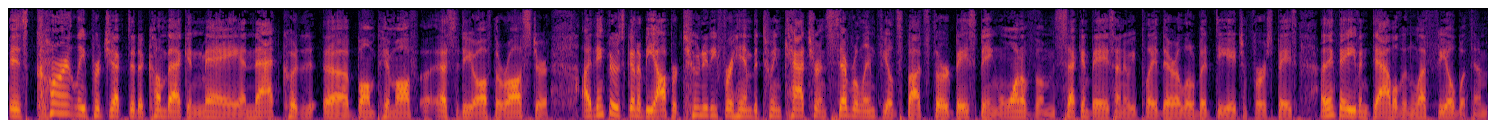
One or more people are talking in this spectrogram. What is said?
is currently projected to come back in May, and that could uh, bump him off uh, Astudillo off the roster. I think there's going to be opportunity for him between catcher and several infield spots. Third base being one of them. Second base, I know he played there a little bit. DH and first base. I think they even dabbled in left field with him.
